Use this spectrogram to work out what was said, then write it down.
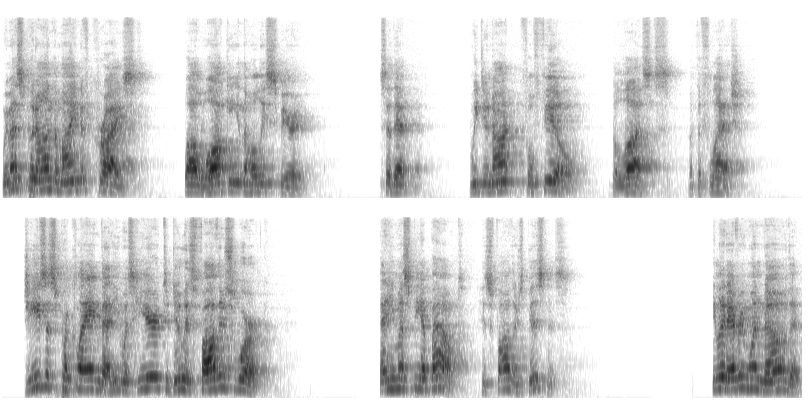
We must put on the mind of Christ while walking in the Holy Spirit so that we do not fulfill the lusts of the flesh. Jesus proclaimed that he was here to do his Father's work that he must be about his father's business. He let everyone know that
